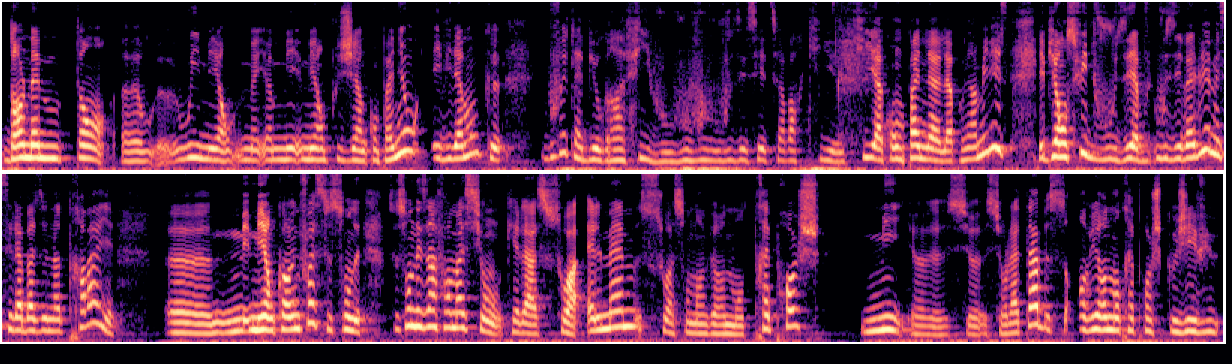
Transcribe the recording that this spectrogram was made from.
dans le même temps, euh, oui, mais en, mais, en, plus j'ai un compagnon, évidemment que vous faites la biographie, vous, vous, vous, essayez de savoir qui, qui accompagne la, Première ministre, et puis ensuite vous, vous évaluez, mais c'est la base de notre travail. Euh, mais, mais, encore une fois, ce sont, ce sont des informations qu'elle a soit elle-même, soit son environnement très proche, mis euh, sur, la table, environnement très proche que j'ai vu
